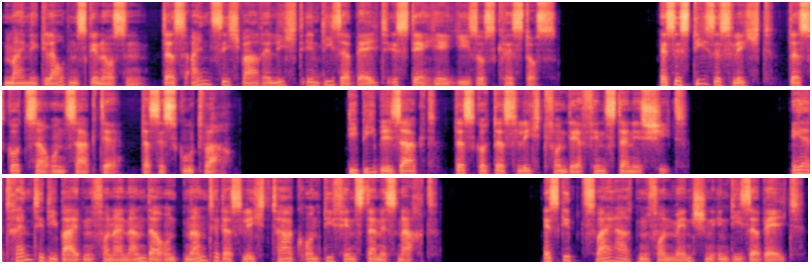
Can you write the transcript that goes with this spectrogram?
Meine Glaubensgenossen, das einzig wahre Licht in dieser Welt ist der Herr Jesus Christus. Es ist dieses Licht, das Gott sah und sagte, dass es gut war. Die Bibel sagt, dass Gott das Licht von der Finsternis schied. Er trennte die beiden voneinander und nannte das Licht Tag und die Finsternis Nacht. Es gibt zwei Arten von Menschen in dieser Welt,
